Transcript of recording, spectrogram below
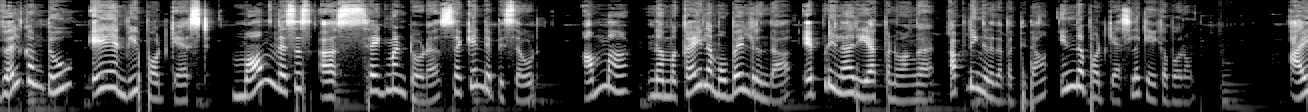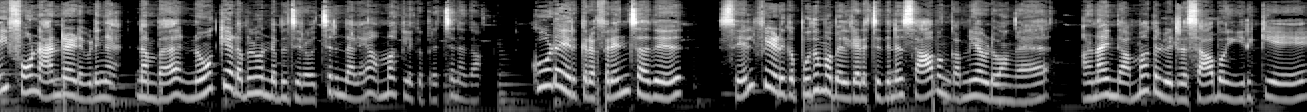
Welcome to ANV podcast mom versus us செக்மெண்ட்டோட second episode அம்மா நம்ம கையில் மொபைல் இருந்தால் எப்படிலாம் ரியாக்ட் பண்ணுவாங்க அப்படிங்கிறத பற்றி தான் இந்த பாட்காஸ்ட்டில் கேட்க போகிறோம் ஐஃபோன் ஆண்ட்ராய்டை விடுங்க. நம்ம Nokia double one double zero வச்சுருந்தாலே அம்மாக்களுக்கு பிரச்சனை தான். கூட இருக்கிற ஃப்ரெண்ட்ஸ் அது செல்ஃபி எடுக்க புது மொபைல் கிடச்சிதுன்னு சாபம் கம்மியாக விடுவாங்க. ஆனால் இந்த அம்மாக்கள் விடுற சாபம் இருக்கே.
